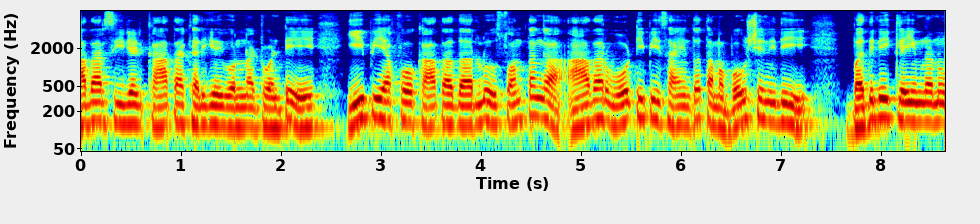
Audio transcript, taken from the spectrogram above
ఆధార్ సీడెడ్ ఖాతా కలిగి ఉన్నటువంటి ఈపీఎఫ్ఓ ఖాతాదారులు సొంతంగా ఆధార్ ఓటీపీ సాయంతో తమ భవిష్య నిధి బదిలీ క్లెయిమ్లను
